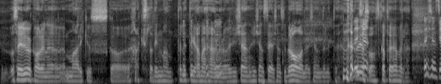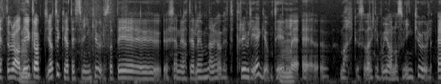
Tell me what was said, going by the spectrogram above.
Vad säger du Karin när Marcus ska axla din mantel lite grann här nu då? Hur, kän, hur känns det? Känns det bra eller känns det lite nervös och ska ta över det här? Det känns jättebra. Det är ju Mm. klart, jag tycker att det är svinkul så att det jag känner jag att jag lämnar över ett privilegium till Mm. eh, Marcus och verkligen få göra något svinkul. Eh,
